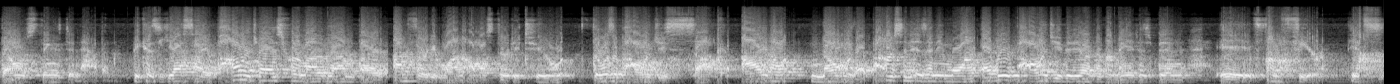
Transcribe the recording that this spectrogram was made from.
those things didn't happen. Because yes, I apologize for a lot of them, but I'm 31, almost 32. Those apologies suck. I don't know who that person is anymore. Every apology video I've ever made has been eh, from fear. It's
